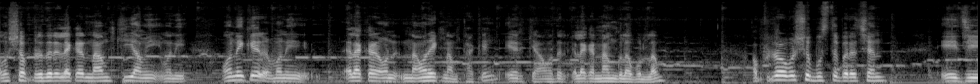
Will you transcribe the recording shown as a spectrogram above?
অবশ্য আপনাদের এলাকার নাম কি আমি মানে অনেকের মানে এলাকার অনেক নাম থাকে এর কি আমাদের এলাকার নামগুলো বললাম। আপনারা অবশ্যই বুঝতে পেরেছেন, এই যে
